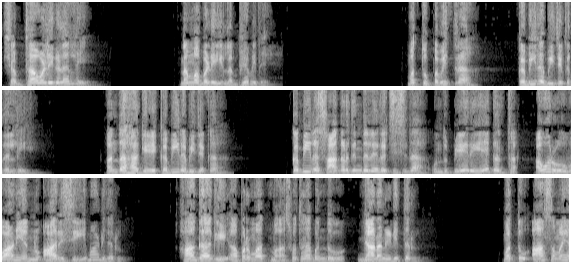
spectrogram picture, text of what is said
ಶಬ್ದಾವಳಿಗಳಲ್ಲಿ ನಮ್ಮ ಬಳಿ ಲಭ್ಯವಿದೆ. ಮತ್ತು ಪವಿತ್ರ ಕಬೀರ ಬೀಜಕದಲ್ಲಿ. ಅಂದ ಹಾಗೆ ಕಬೀರ ಬೀಜಕ ಕಬೀರ ಸಾಗರದಿಂದಲೇ ರಚಿಸಿದ ಒಂದು ಬೇರೆಯೇ ಗ್ರಂಥ. ಅವರು ವಾಣಿಯನ್ನು ಆರಿಸಿ ಮಾಡಿದರು. ಹಾಗಾಗಿ ಆ ಪರಮಾತ್ಮ ಸ್ವತಃ ಬಂದು ಜ್ಞಾನ ನೀಡಿದ್ದರು. ಮತ್ತು ಆ ಸಮಯ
